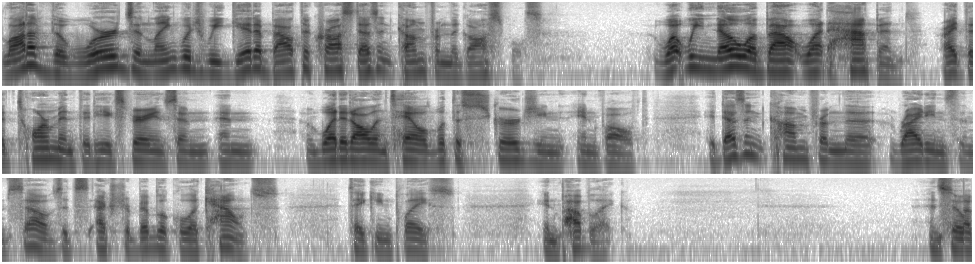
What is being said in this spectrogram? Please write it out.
a lot of the words and language we get about the cross doesn't come from the Gospels what we know about what happened, right? The torment that he experienced and, and what it all entailed, what the scourging involved. It doesn't come from the writings themselves, it's extra biblical accounts taking place in public. And so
